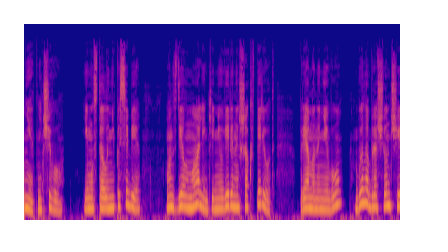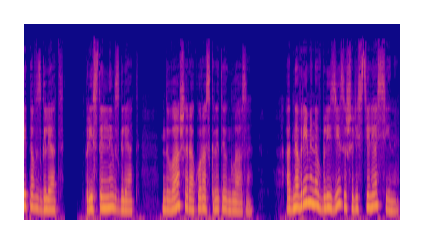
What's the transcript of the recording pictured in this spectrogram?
нет, ничего. Ему стало не по себе. Он сделал маленький, неуверенный шаг вперед. Прямо на него был обращен чей-то взгляд. Пристальный взгляд. Два широко раскрытых глаза. Одновременно вблизи зашелестели осины.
